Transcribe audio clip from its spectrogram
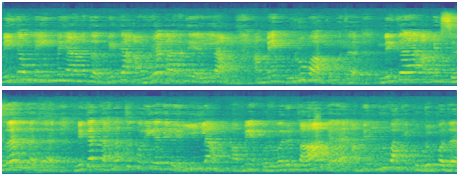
மிக மேன்மையானது மிக அழகானது எல்லாம் அமே உருவாக்குவது மிக அமே சிறந்தது மிக கனத்துக்குரியது எல்லாம் அமே ஒருவருக்காக அமே உருவாக்கி கொடுப்பது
